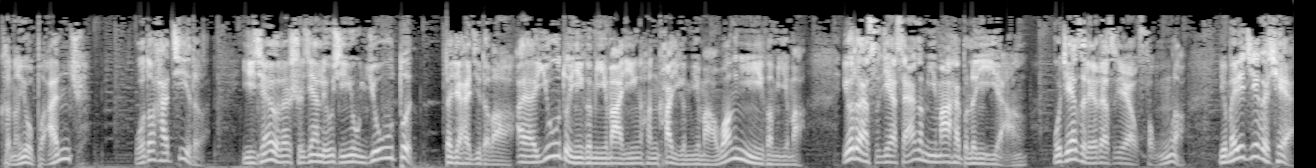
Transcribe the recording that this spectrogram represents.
可能又不安全。我都还记得以前有段时间流行用 U 盾，大家还记得吧？哎呀，U 盾一个密码，银行卡一个密码，网银一个密码。有段时间三个密码还不能一样，我简直那段时间要疯了，又没得几个钱。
